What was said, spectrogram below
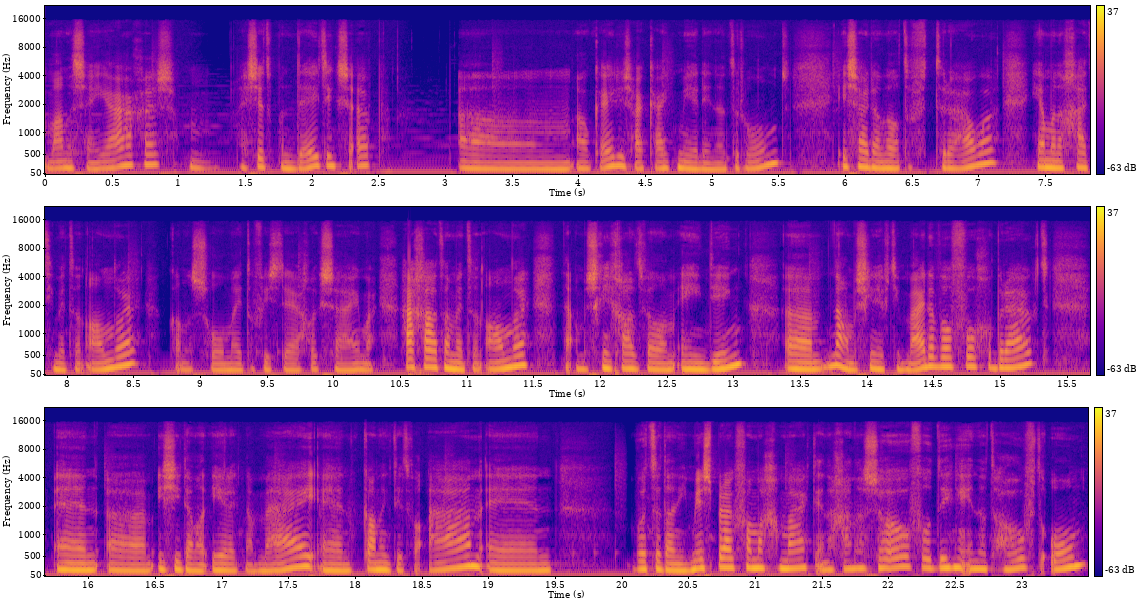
mannen zijn jagers. Hm. Hij zit op een datingsapp. Ehm, oké, dus hij kijkt meer in het rond. Is hij dan wel te vertrouwen? Ja, maar dan gaat hij met een ander. Kan een soulmate of iets dergelijks zijn. Maar hij gaat dan met een ander. Nou, misschien gaat het wel om één ding. Ehm, nou, misschien heeft hij mij er wel voor gebruikt. En ehm, is hij dan wel eerlijk naar mij? En kan ik dit wel aan? En wordt er dan niet misbruik van me gemaakt? En dan gaan er zoveel dingen in het hoofd om.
